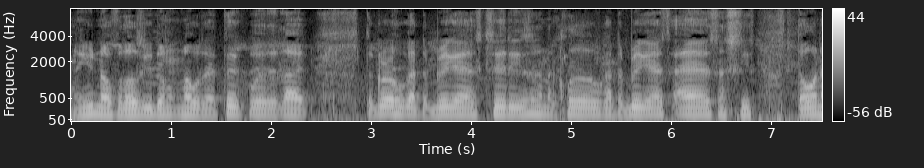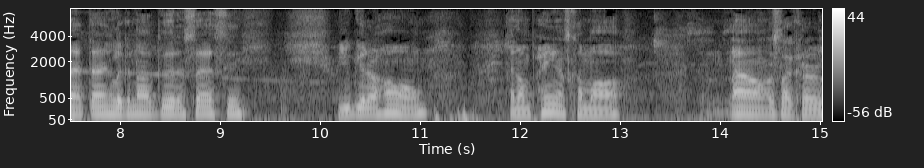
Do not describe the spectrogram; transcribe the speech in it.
and you know, for those of you don't know that thick with it, like the girl who got the big ass titties in the club, got the big ass ass, and she's throwing that thing, looking all good and sassy. You get her home, and them pants come off. Now it's like her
